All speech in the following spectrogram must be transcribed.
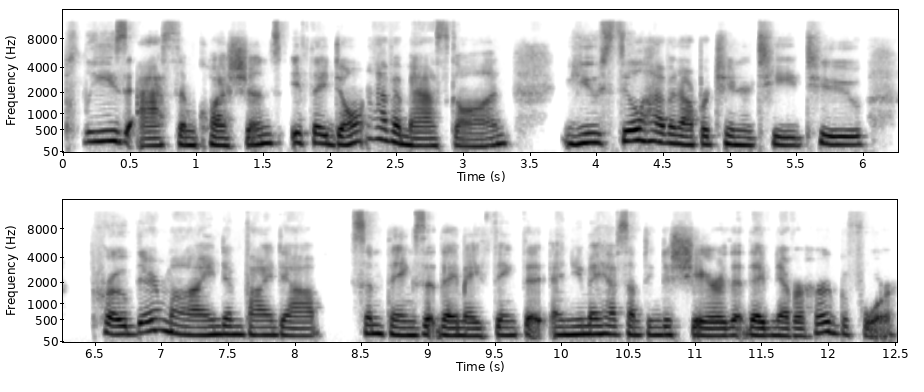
please ask them questions. If they don't have a mask on, you still have an opportunity to probe their mind and find out some things that they may think that, and you may have something to share that they've never heard before.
